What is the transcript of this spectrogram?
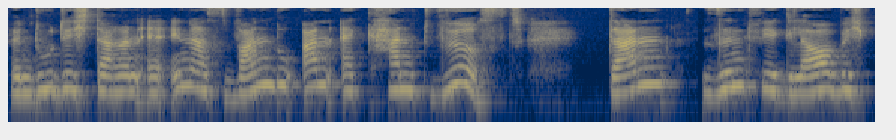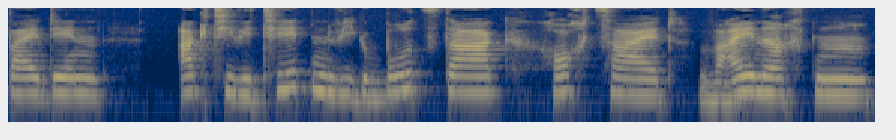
wenn du dich daran erinnerst, wann du anerkannt wirst, dann sind wir, glaube ich, bei den Aktivitäten wie Geburtstag, Hochzeit, Weihnachten,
